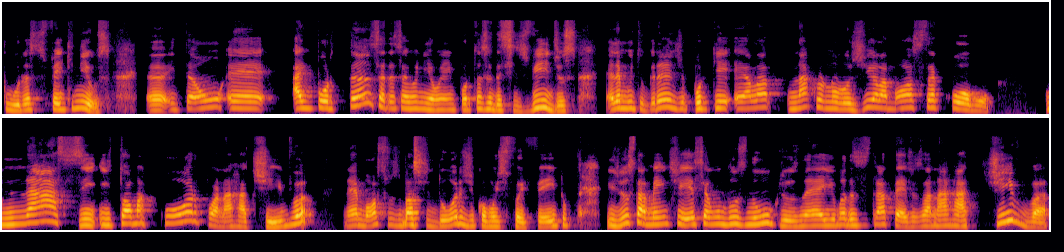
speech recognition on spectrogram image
puras fake news. Uh, então, é, a importância dessa reunião e a importância desses vídeos, ela é muito grande porque ela, na cronologia, ela mostra como nasce e toma corpo a narrativa, né, mostra os bastidores de como isso foi feito, e justamente esse é um dos núcleos, né, e uma das estratégias. A narrativa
